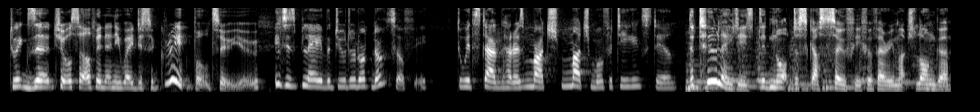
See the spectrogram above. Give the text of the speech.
to exert yourself in any way disagreeable to you. It is plain that you do not know Sophy. To withstand her is much, much more fatiguing still. The two ladies did not discuss Sophy for very much longer,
